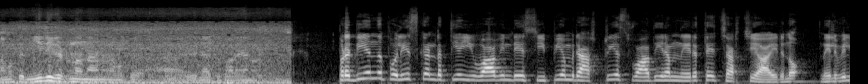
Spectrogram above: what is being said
നമുക്ക് നീതി കിട്ടണമെന്നാണ് നമുക്ക് ഇതിനകത്ത് പറയാനുള്ളത്. പ്രതിയെന്ന് പോലീസ് കണ്ടെത്തിയ യുവാവിന്റെ സി പി എം രാഷ്ട്രീയ സ്വാധീനം നേരത്തെ ചർച്ചയായിരുന്നു. നിലവിൽ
